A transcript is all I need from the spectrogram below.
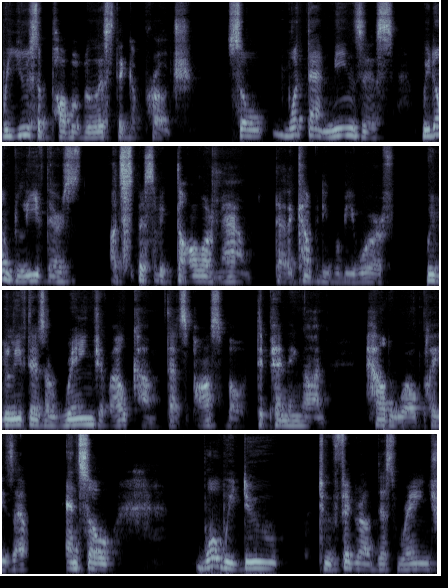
we use a probabilistic approach. So what that means is we don't believe there's a specific dollar amount that a company will be worth. We believe there's a range of outcome that's possible depending on how the world plays out. And so what we do to figure out this range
